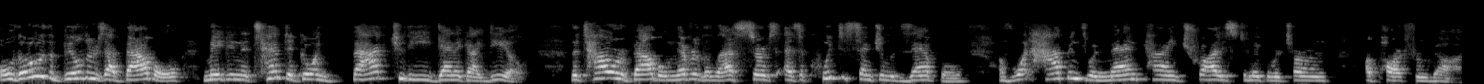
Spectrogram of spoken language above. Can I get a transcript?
Although the builders at Babel made an attempt at going back to the Edenic ideal, the Tower of Babel nevertheless serves as a quintessential example of what happens when mankind tries to make a return apart from God.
